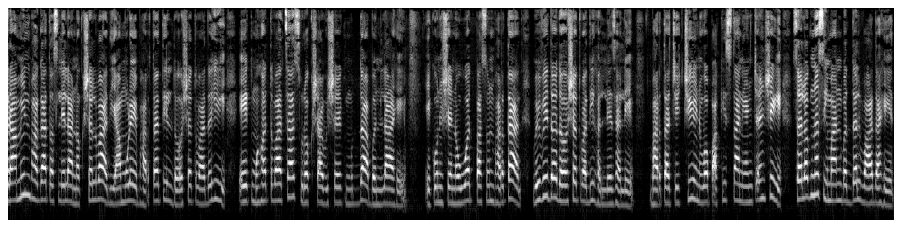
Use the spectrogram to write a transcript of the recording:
ग्रामीण भागात असलेला नक्षलवाद यामुळे भारतातील दहशतवादही एक महत्त्वाचा सुरक्षाविषयक मुद्दा बनला आहे. एकोणीसशे नव्वदपासून भारतात विविध दहशतवादी हल्ले झाले. भारताचे चीन व पाकिस्तान यांच्याशी संलग्न सीमांबद्दल वाद आहेत.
